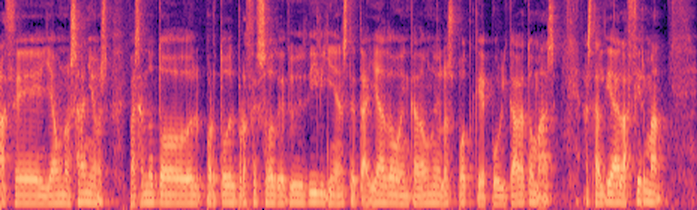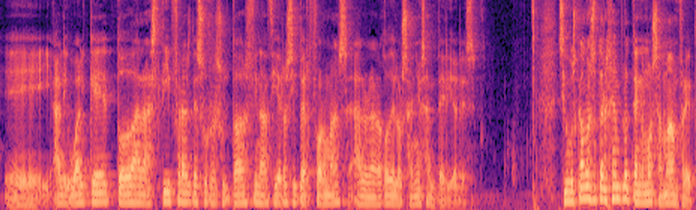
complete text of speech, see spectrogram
hace ya unos años, pasando por todo el proceso de due diligence detallado en cada uno de los pods que publicaba Tomás, hasta el día de la firma, eh, al igual que todas las cifras de sus resultados financieros y performance a lo largo de los años anteriores. Si buscamos otro ejemplo tenemos a Manfred,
